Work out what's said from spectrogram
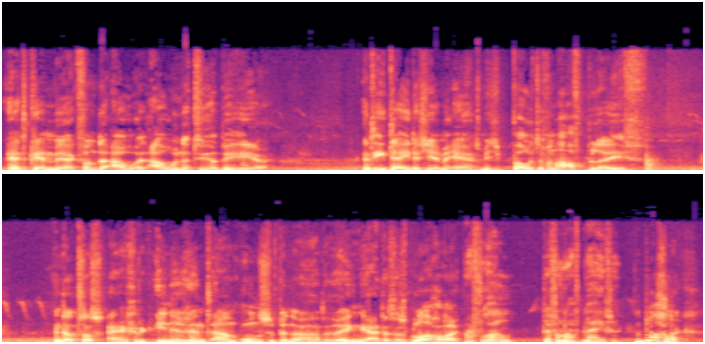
het kenmerk van de oude, het oude natuurbeheer. Het idee dat je ergens met je poten van afbleef... en dat was eigenlijk inherent aan onze benadering... ja, dat was belachelijk. Maar vooral ervan afblijven. Belachelijk.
